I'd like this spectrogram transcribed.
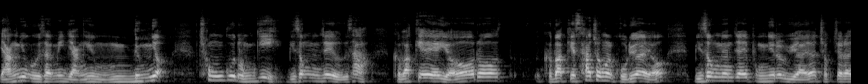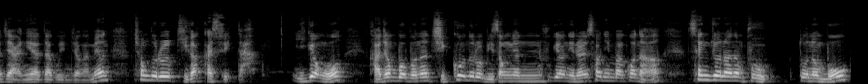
양육 의사 및 양육 능력, 청구 동기, 미성년자의 의사, 그 밖에 여러 그 밖에 사정을 고려하여 미성년자의 복리를 위하여 적절하지 아니하다고 인정하면 청구를 기각할 수 있다. 이 경우 가정법원은 직권으로 미성년 후견인을 선임하거나 생존하는 부 또는 모,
